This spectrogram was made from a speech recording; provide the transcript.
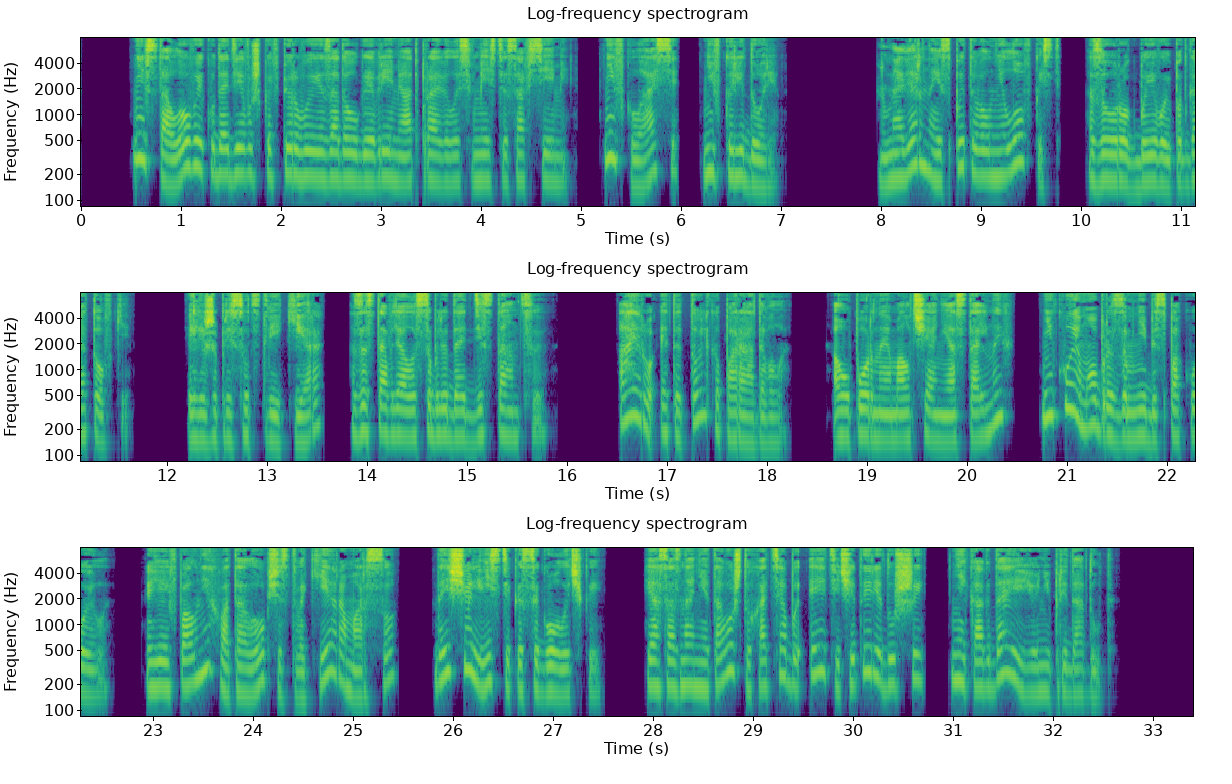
Ни в столовой, куда девушка впервые за долгое время отправилась вместе со всеми, ни в классе, ни в коридоре. Наверное, испытывал неловкость за урок боевой подготовки. Или же присутствие Кера заставляло соблюдать дистанцию. Айру это только порадовало, а упорное молчание остальных никоим образом не беспокоило. Ей вполне хватало общества Кера, Марсо, да еще листика с иголочкой, и осознание того, что хотя бы эти четыре души никогда ее не предадут.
